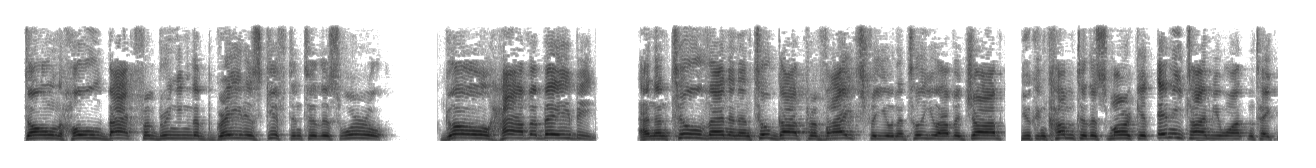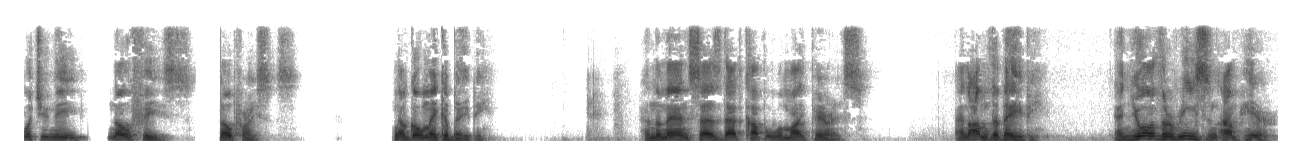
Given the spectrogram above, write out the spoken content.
Don't hold back from bringing the greatest gift into this world. Go have a baby. And until then, and until God provides for you, and until you have a job, you can come to this market anytime you want and take what you need. No fees, no prices. Now go make a baby. And the man says, That couple were my parents, and I'm the baby. And you're the reason I'm here.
